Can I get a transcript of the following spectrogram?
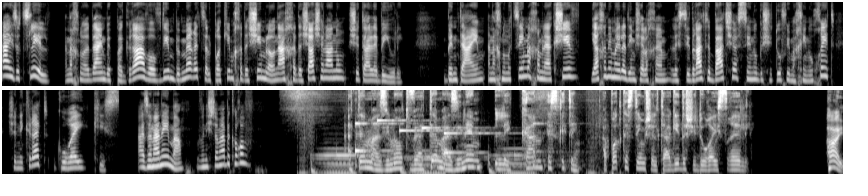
היי, זאת צליל. אנחנו עדיין בפגרה ועובדים במרץ על פרקים חדשים לעונה החדשה שלנו, שתעלה ביולי. בינתיים, אנחנו מציעים לכם להקשיב, יחד עם הילדים שלכם, לסדרת בת שעשינו בשיתוף עם החינוכית, שנקראת גורי כיס. האזנה נעימה, ונשתמע בקרוב. אתן מאזינות ואתם מאזינים לכאן הסכתים, הפודקאסטים של תאגיד השידור הישראלי. היי,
